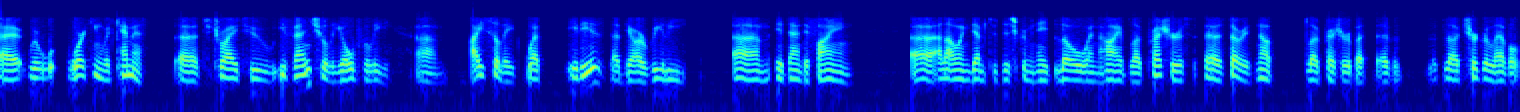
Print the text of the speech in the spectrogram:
uh, we're w- working with chemists uh, to try to eventually, hopefully, um, isolate what it is that they are really um, identifying, uh, allowing them to discriminate low and high blood pressures. Uh, sorry, not blood pressure, but uh, blood sugar levels.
